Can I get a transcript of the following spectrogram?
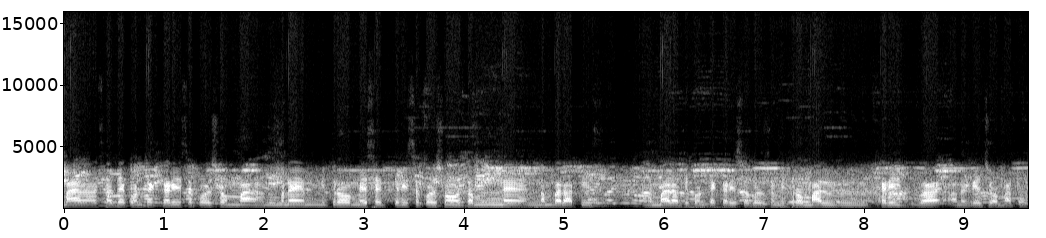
મારા સાથે કોન્ટેક્ટ કરી શકો છો. મને મિત્રો મેસેજ કરી શકો છો. હું તમને નંબર આપીશ અને મારાથી કોન્ટેક્ટ કરી શકો છો મિત્રો માલ ખરીદવા અને વેચવા માટે.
